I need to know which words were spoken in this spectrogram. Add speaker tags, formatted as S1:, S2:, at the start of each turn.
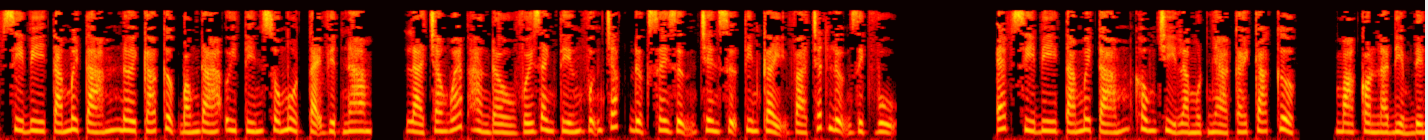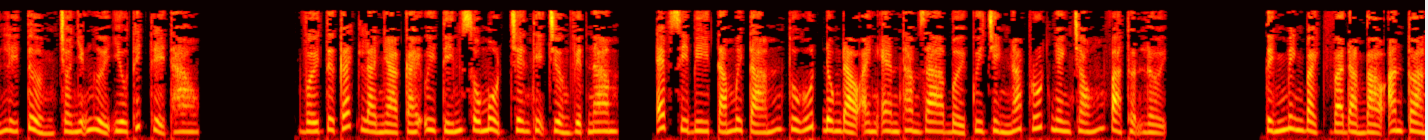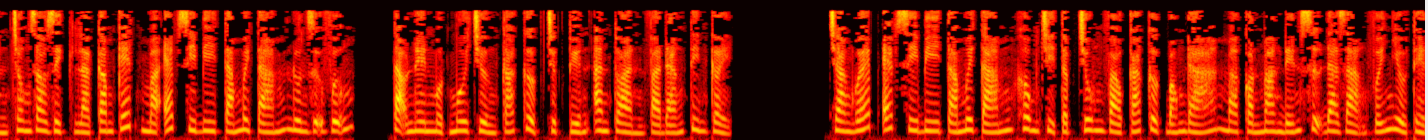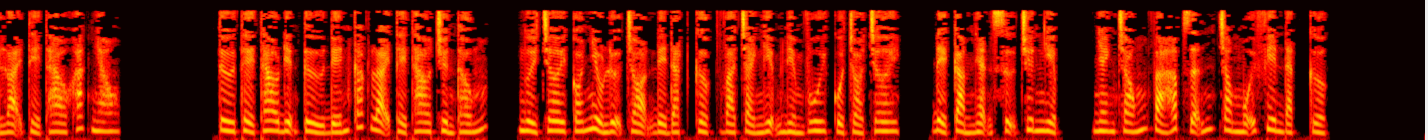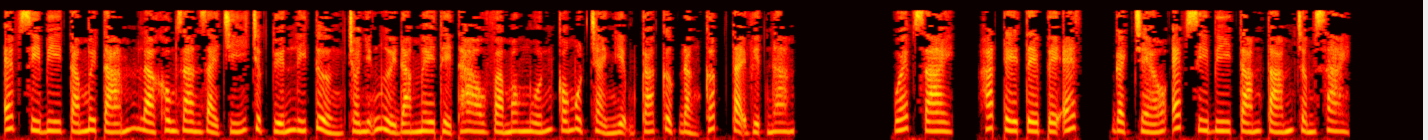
S1: FCB88 nơi cá cược bóng đá uy tín số 1 tại Việt Nam, là trang web hàng đầu với danh tiếng vững chắc được xây dựng trên sự tin cậy và chất lượng dịch vụ. FCB88 không chỉ là một nhà cái cá cược, mà còn là điểm đến lý tưởng cho những người yêu thích thể thao. Với tư cách là nhà cái uy tín số 1 trên thị trường Việt Nam, FCB88 thu hút đông đảo anh em tham gia bởi quy trình nắp rút nhanh chóng và thuận lợi. Tính minh bạch và đảm bảo an toàn trong giao dịch là cam kết mà FCB88 luôn giữ vững, tạo nên một môi trường cá cược trực tuyến an toàn và đáng tin cậy. Trang web FCB88 không chỉ tập trung vào cá cược bóng đá mà còn mang đến sự đa dạng với nhiều thể loại thể thao khác nhau. Từ thể thao điện tử đến các loại thể thao truyền thống, người chơi có nhiều lựa chọn để đặt cược và trải nghiệm niềm vui của trò chơi, để cảm nhận sự chuyên nghiệp, nhanh chóng và hấp dẫn trong mỗi phiên đặt cược. FCB88 là không gian giải trí trực tuyến lý tưởng cho những người đam mê thể thao và mong muốn có một trải nghiệm cá cược đẳng cấp tại Việt Nam. Website https gạch chéo fcb88 site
